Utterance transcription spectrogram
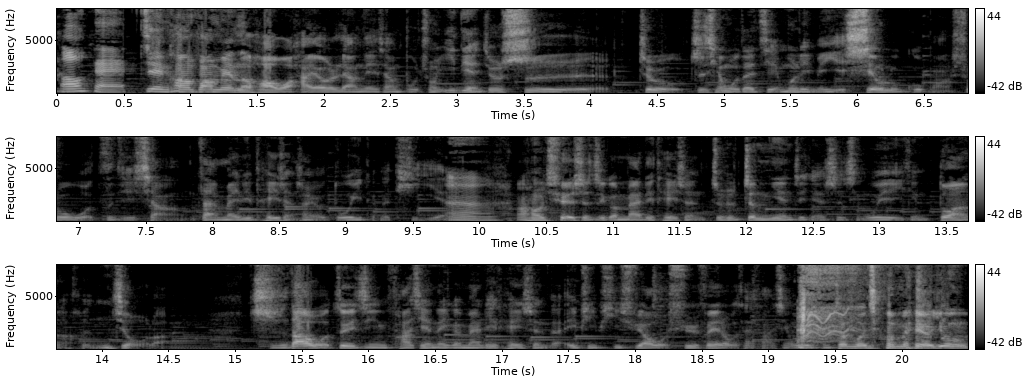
OK，健康方面的话，我还有两点想补充。一点就是，就之前我在节目里面也泄露过嘛，说我自己想在 meditation 上有多一点的体验。嗯，然后确实这个 meditation 就是正念这件事情，我也已经断了很久了。直到我最近发现那个 meditation 的 APP 需要我续费了，我才发现我已经这么久没有用、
